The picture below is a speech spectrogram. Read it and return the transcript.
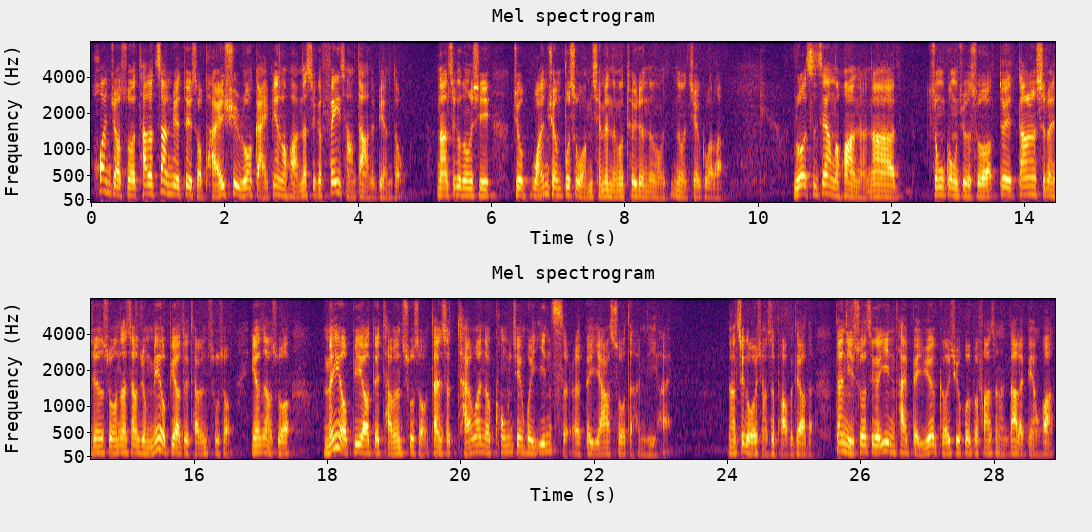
换句话说，他的战略对手排序如果改变的话，那是一个非常大的变动。那这个东西。就完全不是我们前面能够推论那种那种结果了。如果是这样的话呢，那中共就是说，对，当然石板先生说，那这样就没有必要对台湾出手。应该这样说，没有必要对台湾出手，但是台湾的空间会因此而被压缩得很厉害。那这个我想是跑不掉的。但你说这个印太北约格局会不会发生很大的变化？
